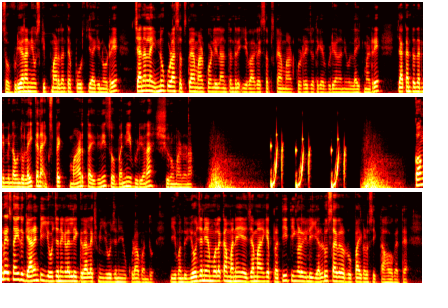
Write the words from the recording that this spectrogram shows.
ಸೊ, ವಿಡಿಯೋನ ನೀವು ಸ್ಕಿಪ್ ಮಾಡದಂತೆ ಪೂರ್ತಿಯಾಗಿ ನೋಡಿರಿ. ಚಾನಲ್ನ ಇನ್ನೂ ಕೂಡ ಸಬ್ಸ್ಕ್ರೈಬ್ ಮಾಡ್ಕೊಂಡಿಲ್ಲ ಅಂತಂದರೆ ಇವಾಗಲೇ ಸಬ್ಸ್ಕ್ರೈಬ್ ಮಾಡ್ಕೊಳ್ರಿ ಜೊತೆಗೆ ವಿಡಿಯೋನ ನೀವು ಲೈಕ್ ಮಾಡಿರಿ. ಯಾಕಂತಂದರೆ ನಿಮ್ಮಿಂದ ಒಂದು ಲೈಕನ್ನು ಎಕ್ಸ್ಪೆಕ್ಟ್ ಮಾಡ್ತಾ ಇದ್ದೀನಿ. ಸೊ, ಬನ್ನಿ ವಿಡಿಯೋನ ಶುರು ಮಾಡೋಣ. ಕಾಂಗ್ರೆಸ್ನ ಇದು ಗ್ಯಾರಂಟಿ ಯೋಜನೆಗಳಲ್ಲಿ ಗೃಹಲಕ್ಷ್ಮಿ ಯೋಜನೆಯು ಕೂಡ ಬಂದು, ಈ ಒಂದು ಯೋಜನೆಯ ಮೂಲಕ ಮನೆಯ ಯಜಮಾನಿಗೆ ಪ್ರತಿ ತಿಂಗಳು ಇಲ್ಲಿ ಎರಡು ಸಾವಿರ ರೂಪಾಯಿಗಳು ಸಿಗ್ತಾ ಹೋಗುತ್ತೆ.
